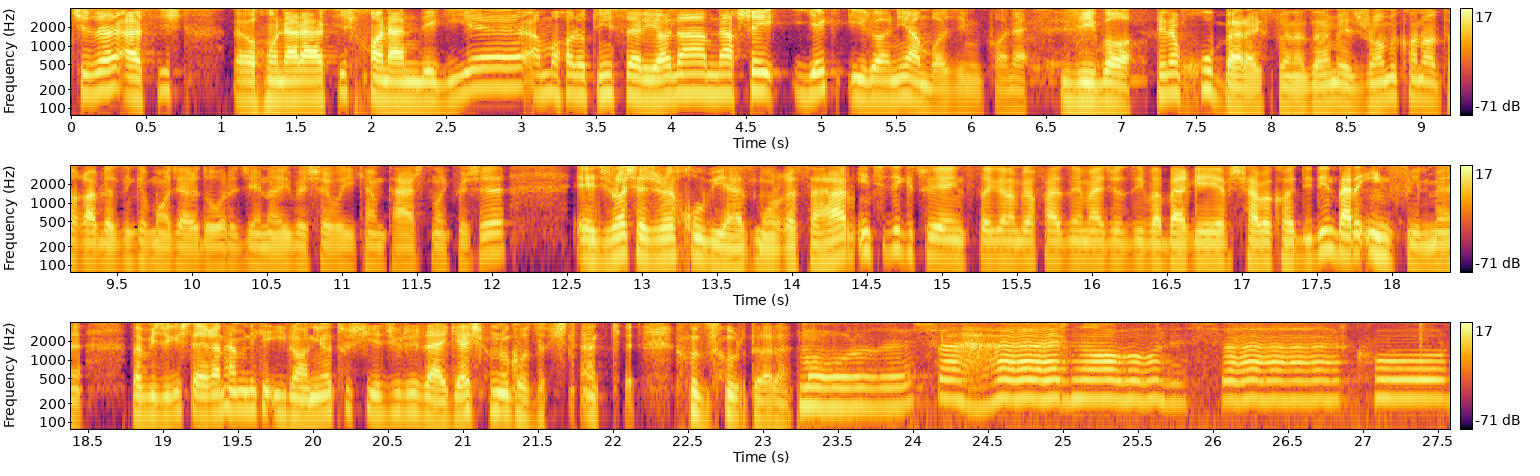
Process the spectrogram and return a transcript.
چیز اصلیش هنر اصلیش خوانندگیه. اما حالا تو این سریال هم نقش یک ایرانی هم بازی می‌کنه. زیبا. خیلی خوب برعکس به نظرم اجرا می‌کنه. تا قبل از اینکه ماجرا دوباره جنایی بشه و یکم ترسناک بشه اجراش اجرای خوبی از مرغ سحر. این چیزی که توی اینستاگرام یا فضای مجازی و بقیه شبکه‌ها دیدین برای این فیلمه و ویژگیش دقیقا همینه که ایرانیا توش یه جوری رگشون رو گذاشتن که حضور دارن. مرغ سهر نال سر کن.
